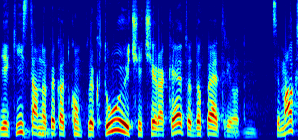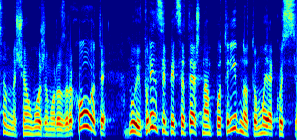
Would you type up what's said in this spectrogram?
якісь там, наприклад, комплектуючі чи ракети до Петріот. Це максимум, на що ми можемо розраховувати. Ну і в принципі це теж нам потрібно, тому якось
